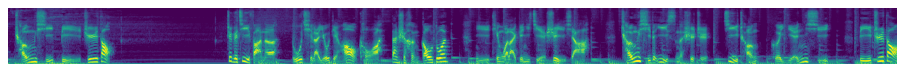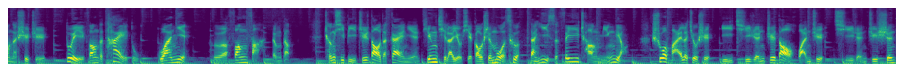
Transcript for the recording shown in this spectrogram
“承袭彼之道”。这个技法呢，读起来有点拗口啊，但是很高端。你听我来给你解释一下啊。承袭的意思呢，是指继承和沿袭；比之道呢，是指对方的态度、观念和方法等等。承袭比之道的概念听起来有些高深莫测，但意思非常明了。说白了，就是以其人之道还治其人之身。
